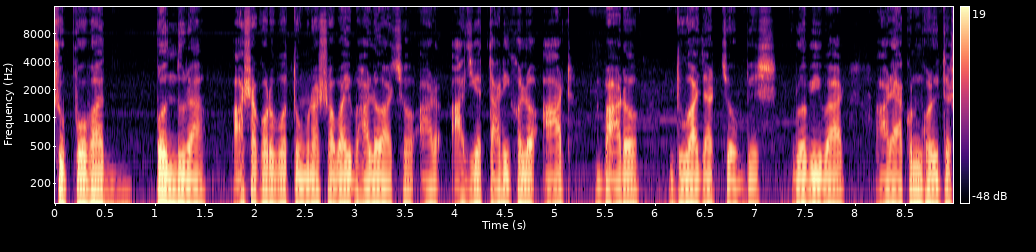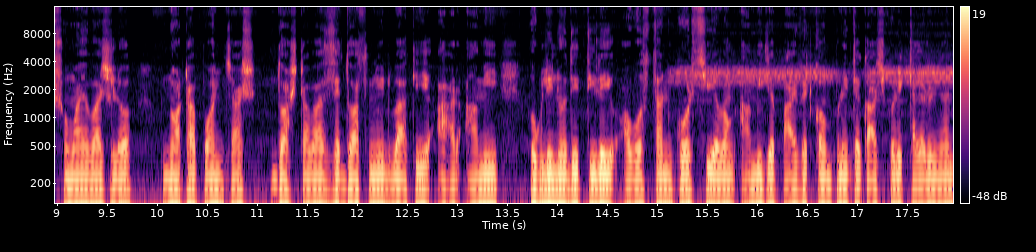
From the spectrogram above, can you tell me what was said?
সুপ্রভাত বন্ধুরা, আশা করব তোমরা সবাই ভালো আছো। আর আজকের তারিখ হলো আট বারো দু রবিবার। আর এখন ঘড়িতে সময় বাজলো নটা পঞ্চাশ, দশটা বাজতে দশ মিনিট বাকি। আর আমি হুগলি নদীর তীরেই অবস্থান করছি এবং আমি যে প্রাইভেট কোম্পানিতে কাজ করি Caledonian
